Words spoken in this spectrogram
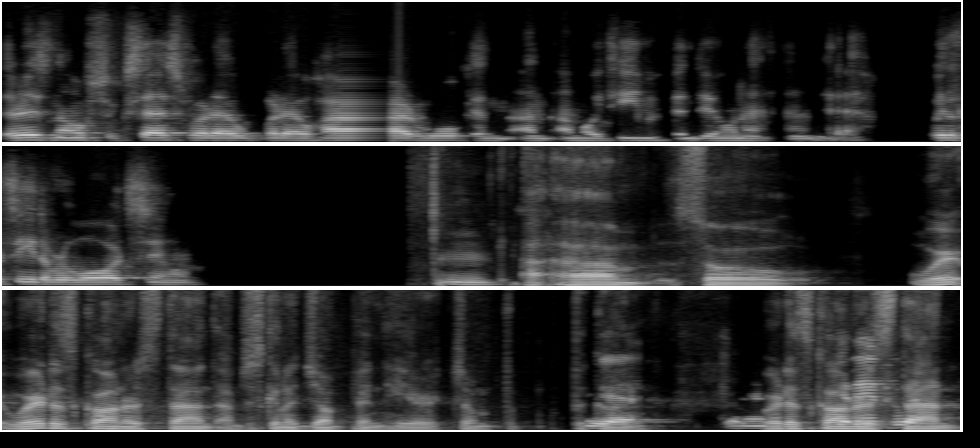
there is no success without without hard work, and, and, and my team have been doing it, and uh, we'll see the rewards soon. Mm. Uh, um, so where where does Conor stand? I'm just going to jump in here, jump the, the gun. Yeah, where does Conor stand?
